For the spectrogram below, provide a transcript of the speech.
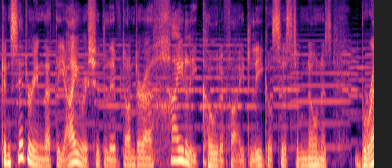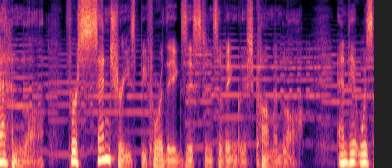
considering that the Irish had lived under a highly codified legal system known as Brehon law for centuries before the existence of English common law and it was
